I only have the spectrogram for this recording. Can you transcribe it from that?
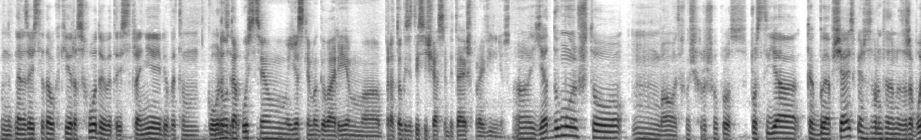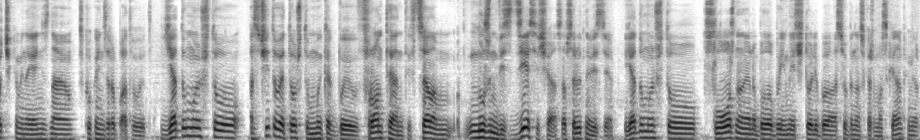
Ну, наверное, зависит от того, какие расходы в этой стране или в этом городе. Ну, допустим, если мы говорим э, про то, где ты сейчас обитаешь, считаешь про Вильнюс? А, я думаю, что... Вау, это очень хороший вопрос. Просто я как бы общаюсь, конечно, с фронтендом разработчиками, но я не знаю, сколько они зарабатывают. Я думаю, что, а учитывая то, что мы как бы фронтенд и в целом нужен везде сейчас, абсолютно везде, я думаю, что сложно, наверное, было бы иметь что-либо, особенно, скажем, в Москве, например,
